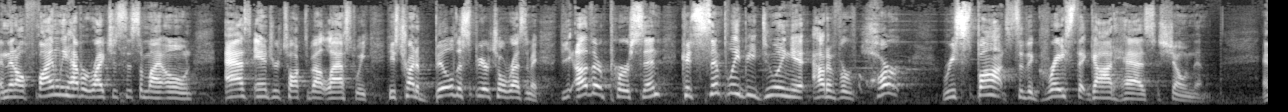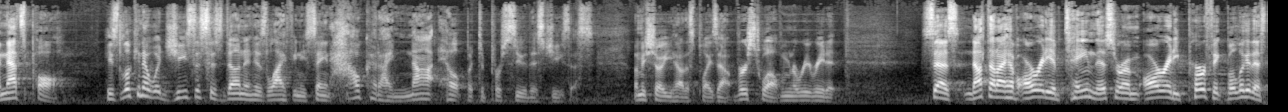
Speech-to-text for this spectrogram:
and then I'll finally have a righteousness of my own. As Andrew talked about last week, he's trying to build a spiritual resume. The other person could simply be doing it out of a heart response to the grace that God has shown them. And that's Paul. He's looking at what Jesus has done in his life and he's saying, How could I not help but to pursue this Jesus? Let me show you how this plays out. Verse 12, I'm going to reread it. Says, Not that I have already obtained this or am already perfect, but look at this.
